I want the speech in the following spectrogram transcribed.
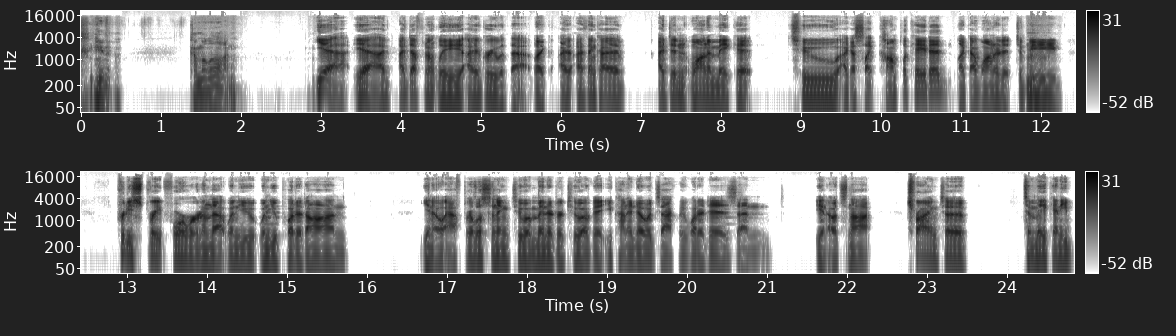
you know, come along. Yeah, yeah, I, I definitely I agree with that. Like I, I think I I didn't want to make it too I guess like complicated. Like I wanted it to be mm-hmm. pretty straightforward in that when you when you put it on, you know, after listening to a minute or two of it, you kind of know exactly what it is and you know, it's not trying to to make any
